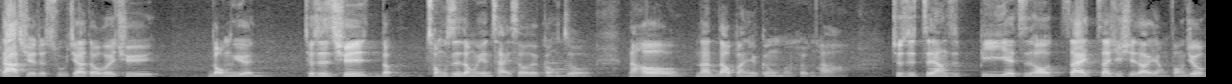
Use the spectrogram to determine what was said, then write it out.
大学的暑假都会去龙园，就是去龙从事龙园采收的工作。嗯、然后那老板也跟我们很好，就是这样子。毕业之后再再去学到养蜂，就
